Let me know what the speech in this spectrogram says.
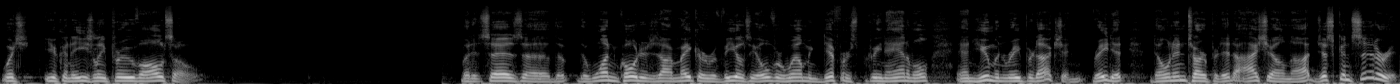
which you can easily prove also. But it says uh, the, the one quoted is Our Maker reveals the overwhelming difference between animal and human reproduction. Read it, don't interpret it, I shall not, just consider it.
